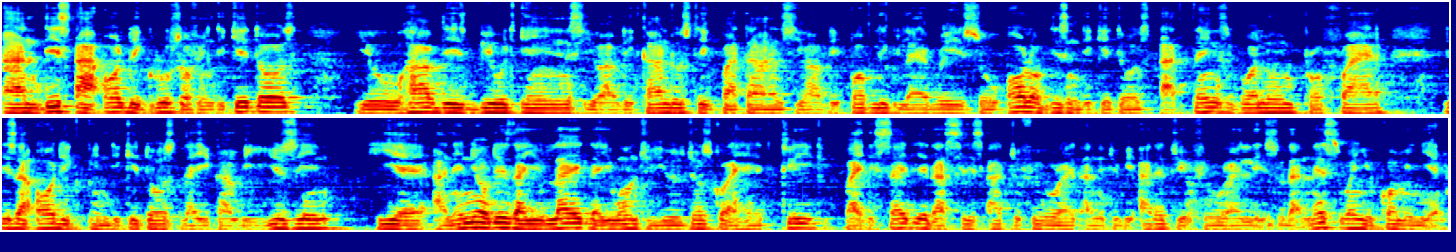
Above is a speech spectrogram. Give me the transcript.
And these are all the groups of indicators you have these built-ins you have the candlestick patterns you have the public library. So all of these indicators are things volume profile. These are all the indicators that you can be using here. And any of these that you like that you want to use just go ahead click by the side here that says add to favorite and it will be added to your favorite list. So that next when you come in here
